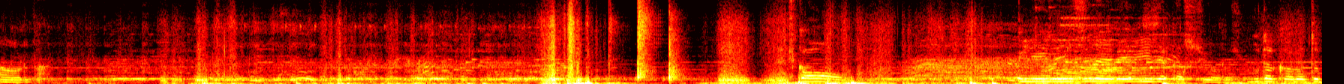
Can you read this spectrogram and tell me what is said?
Orada. Kasıyoruz. Bu da kanadı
